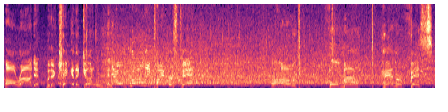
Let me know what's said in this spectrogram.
Oh, Ronda with a kick in the gut. And now a rolling Piper's pit. Uh-oh. Full mount. Hammer fists.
